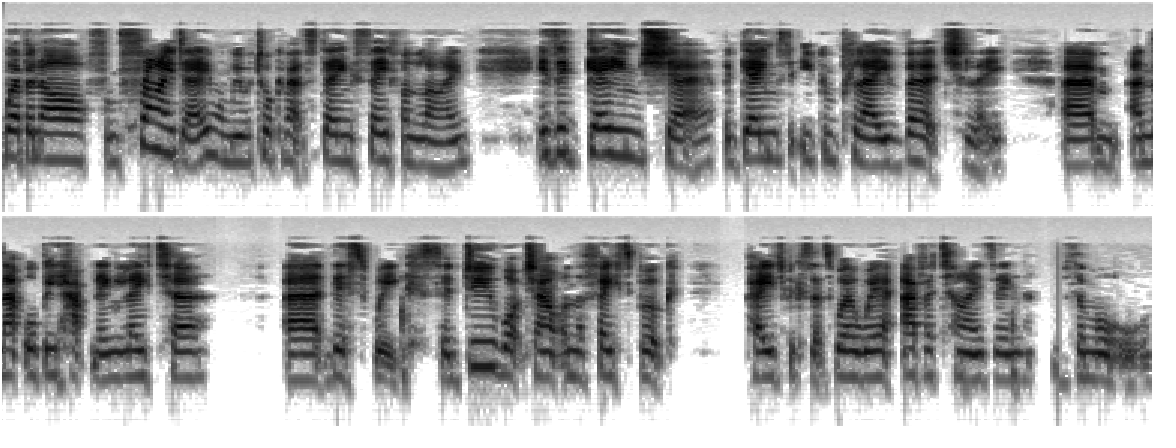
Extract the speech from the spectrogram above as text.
webinar from Friday, when we were talking about staying safe online, is a game share for games that you can play virtually. Um, and that will be happening later uh, this week. So do watch out on the Facebook page because that's where we're advertising them all.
